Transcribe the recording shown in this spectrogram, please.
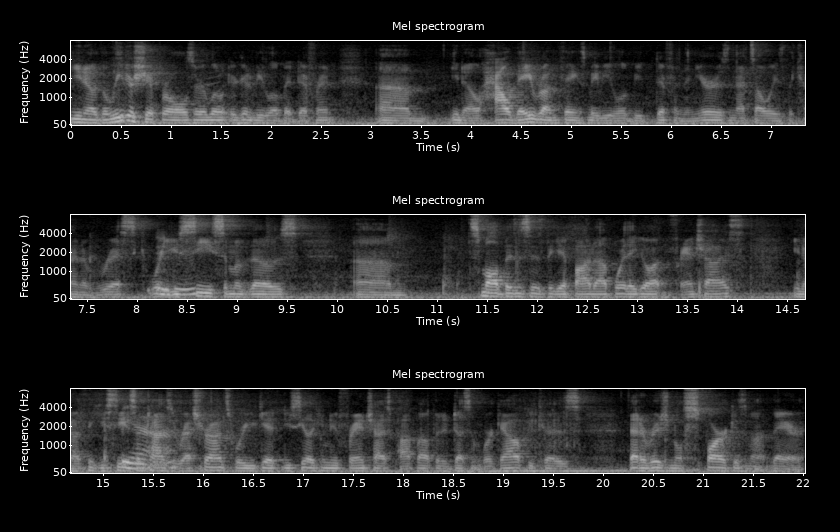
You know, the leadership roles are a little are going to be a little bit different. Um, you know how they run things may be a little bit different than yours, and that's always the kind of risk where you Mhm. see some of those um, small businesses that get bought up where they go out and franchise. You know, I think you see it sometimes Yeah. at restaurants where you get you see like a new franchise pop up and it doesn't work out because that original spark is not there.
